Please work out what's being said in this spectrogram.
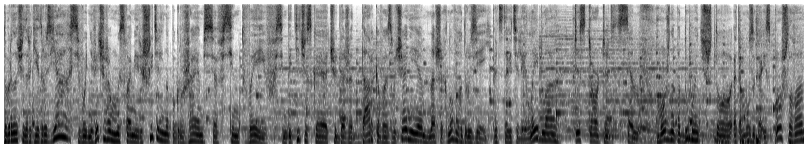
Доброй ночи, дорогие друзья! Сегодня вечером мы с вами решительно погружаемся в синтвейв, синтетическое, чуть даже дарковое звучание наших новых друзей, представителей лейбла Distorted Synth. Можно подумать, что это музыка из прошлого,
